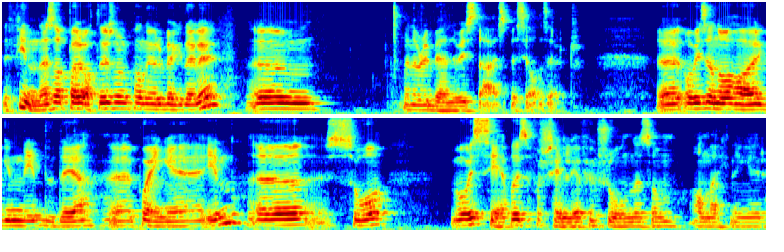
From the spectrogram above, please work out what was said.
Det finnes apparater som kan gjøre begge deler, um, men det blir bedre hvis det er spesialisert. Eh, og hvis jeg nå har gnidd det eh, poenget inn, eh, så må vi se på disse forskjellige funksjonene som anmerkninger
